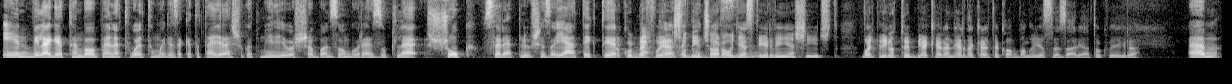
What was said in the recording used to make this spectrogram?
Én világértemben abban voltam, hogy ezeket a tárgyalásokat minél gyorsabban zongorázzuk le. Sok szereplős ez a játéktér. Akkor befolyásod nincs arra, hogy ezt érvényesítsd, vagy pedig a többiek ellen érdekeltek abban, hogy ezt lezárjátok végre? Um,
